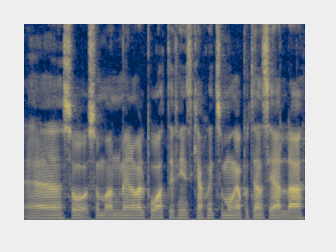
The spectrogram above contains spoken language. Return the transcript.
Eh, så, så man menar väl på att det finns kanske inte så många potentiella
